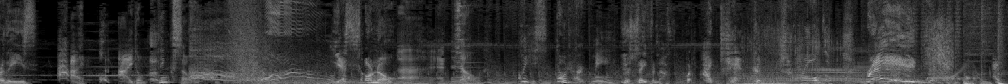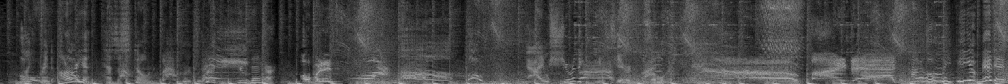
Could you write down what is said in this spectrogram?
Got any more of these? I I don't think so. Yes or no? Uh, no. Please, don't hurt me. You're safe enough, but I can't control the rage! My friend Arya has a stone. We're right through there. Open it! I'm sure the key is here somewhere. Find it! I'll only be a minute.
